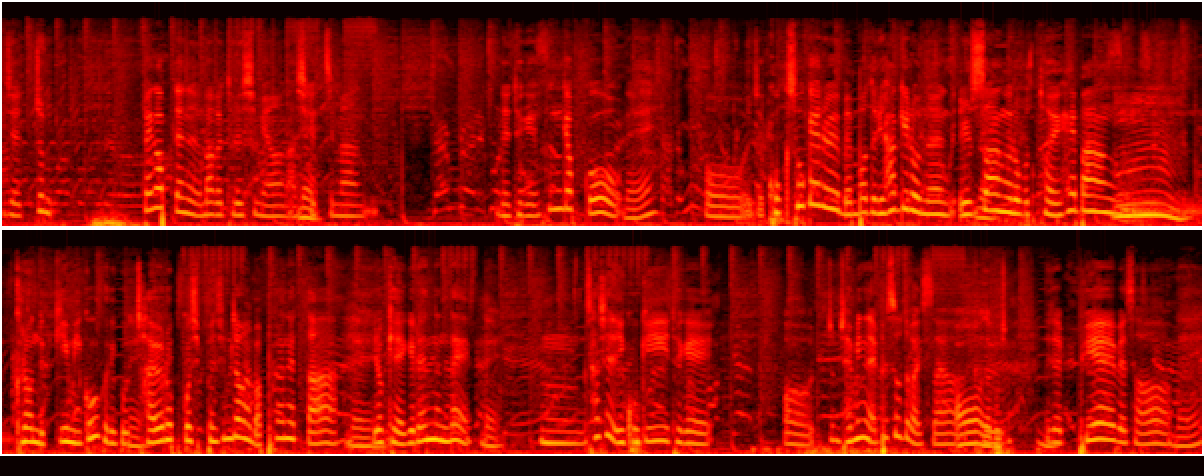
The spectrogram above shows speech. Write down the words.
이제 좀 백업되는 음악을 들으시면 아시겠지만 네, 되게 흥겹고 네, 어, 이제 곡 소개를 멤버들이 하기로는 일상으로부터의 해방 음, 그런 느낌이고 그리고 네. 자유롭고 싶은 심정을 막 표현했다 네, 이렇게 얘기를 했는데 네, 음, 사실 이 곡이 되게 어, 좀 재밌는 에피소드가 있어요. 어, 네, 그 뭐죠? 이제 뷰앱에서 네.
